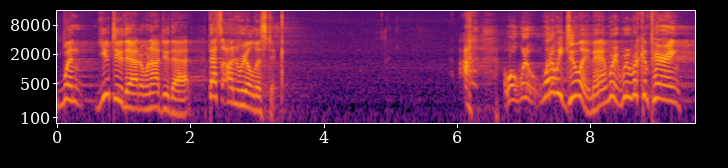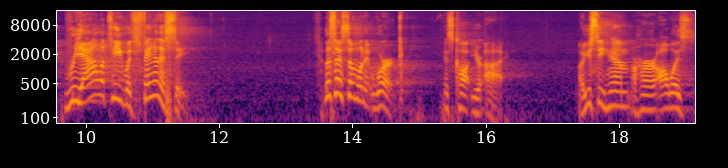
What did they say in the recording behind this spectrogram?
when you do that or when I do that, that's unrealistic. what, what, are we doing, man? We're, we're comparing reality with fantasy. Let's say someone at work has caught your eye. Or you see him or her always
